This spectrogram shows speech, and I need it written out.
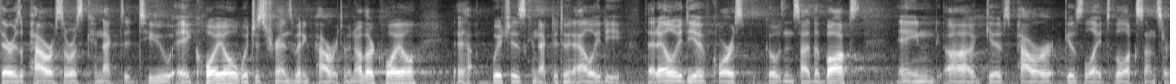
There is a power source connected to a coil, which is transmitting power to another coil, uh, which is connected to an LED. That LED, of course, goes inside the box and uh, gives power, gives light to the lux sensor.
